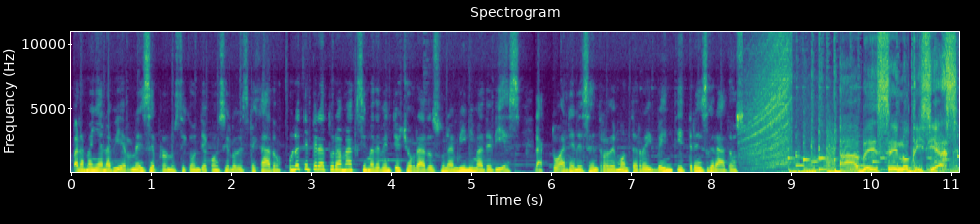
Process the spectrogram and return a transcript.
Para mañana viernes se pronostica un día con cielo despejado. Una temperatura máxima de 28 grados, una mínima de 10. La actual en el centro de Monterrey, 23 grados. ABC Noticias.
